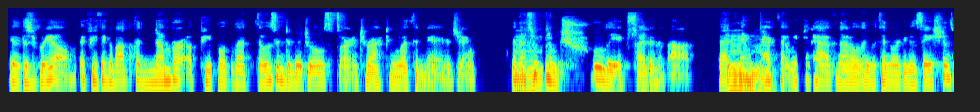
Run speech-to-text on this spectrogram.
is real. If you think about the number of people that those individuals are interacting with and managing. And that's mm. what I'm truly excited about that mm. impact that we can have not only within organizations,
